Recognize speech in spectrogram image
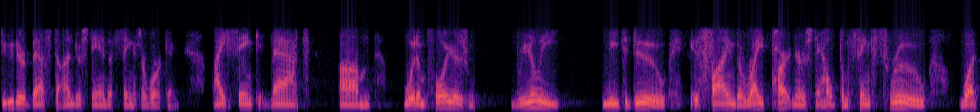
do their best to understand if things are working. I think that um, what employers really need to do is find the right partners to help them think through what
